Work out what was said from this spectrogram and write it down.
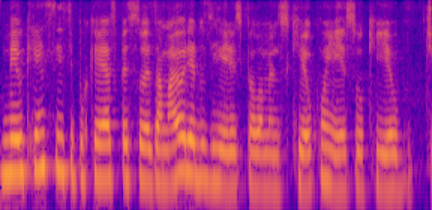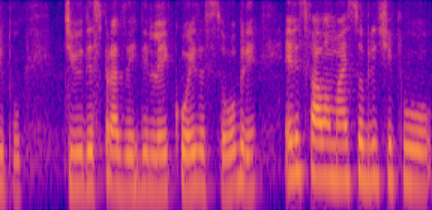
meio criancice, porque as pessoas, a maioria dos haters, pelo menos que eu conheço, ou que eu, tipo, tive o desprazer de ler coisas sobre, eles falam mais sobre, tipo,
